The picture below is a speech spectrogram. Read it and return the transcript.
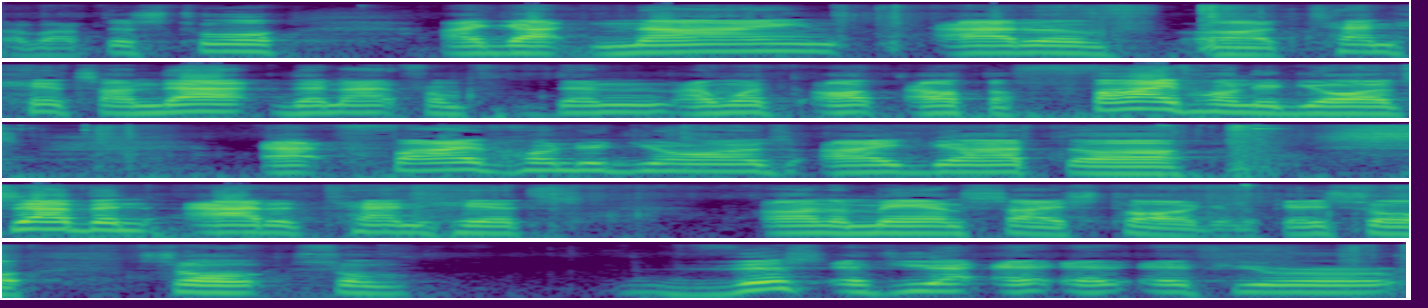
about this tall. I got nine out of uh, 10 hits on that. Then I from then I went out, out to 500 yards at 500 yards, I got uh, seven out of 10 hits on a man-sized target. Okay, so so so this if you if you're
